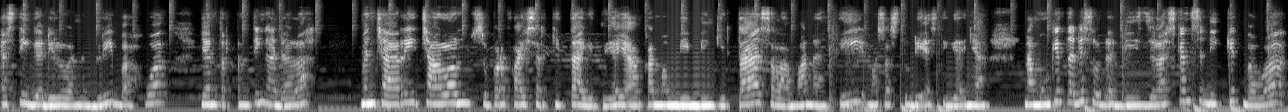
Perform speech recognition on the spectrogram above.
S3 di luar negeri bahwa yang terpenting adalah mencari calon supervisor kita gitu ya yang akan membimbing kita selama nanti masa studi S3-nya. Nah, mungkin tadi sudah dijelaskan sedikit bahwa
